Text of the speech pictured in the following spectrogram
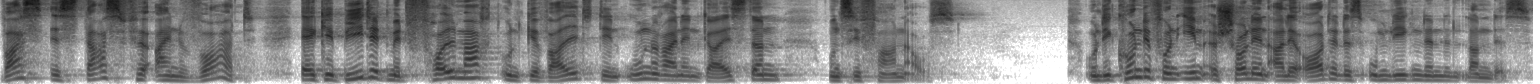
was ist das für ein Wort? Er gebietet mit Vollmacht und Gewalt den unreinen Geistern und sie fahren aus. Und die Kunde von ihm erscholl in alle Orte des umliegenden Landes.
